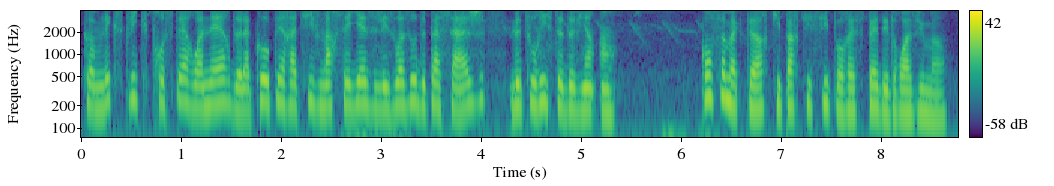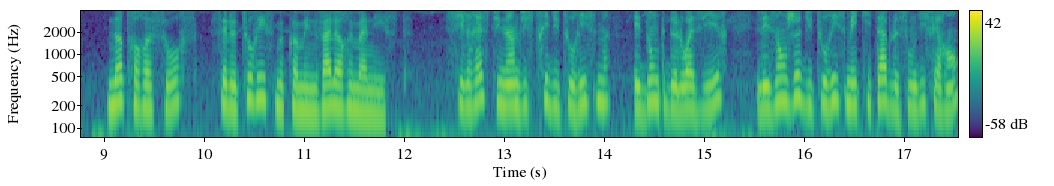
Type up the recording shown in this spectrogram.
Comme l'explique Prosper Wanner de la coopérative marseillaise Les Oiseaux de Passage, le touriste devient un consommateur qui participe au respect des droits humains. Notre ressource, c'est le tourisme comme une valeur humaniste. S'il reste une industrie du tourisme, et donc de loisirs, les enjeux du tourisme équitable sont différents,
